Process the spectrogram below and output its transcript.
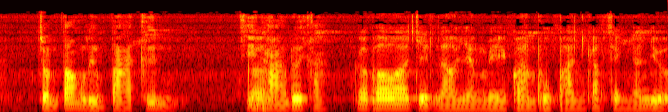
ำจนต้องลืมตาขึ้น ชี้ทางด้วยค่ะ ก็เพราะว่าจิตเรายังมีความผูกพันกับสิ่งนั้นอยู่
